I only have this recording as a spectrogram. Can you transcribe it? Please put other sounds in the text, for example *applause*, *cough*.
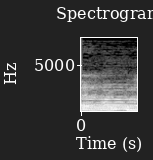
and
